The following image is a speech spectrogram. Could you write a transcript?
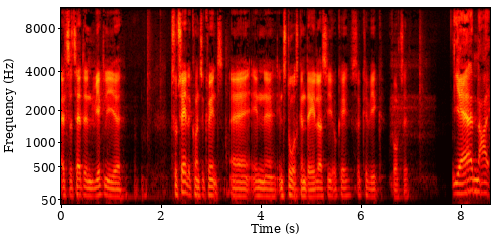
Altså tage den virkelig totale konsekvens af en, en stor skandale og sige, okay, så kan vi ikke fortsætte. Ja, nej.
